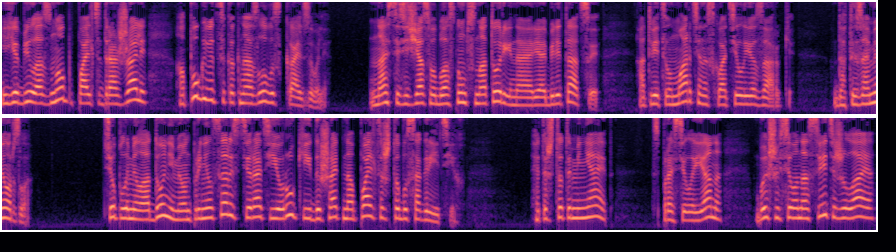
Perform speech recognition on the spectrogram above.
Ее бил озноб, пальцы дрожали, а пуговицы, как назло, выскальзывали. «Настя сейчас в областном санатории на реабилитации», — ответил Мартин и схватил ее за руки. «Да ты замерзла». Теплыми ладонями он принялся растирать ее руки и дышать на пальцы, чтобы согреть их. «Это что-то меняет?» — спросила Яна, больше всего на свете желая,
